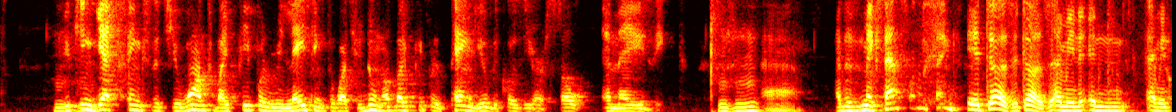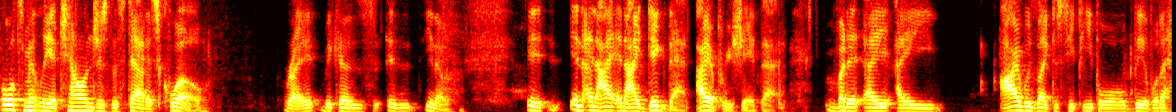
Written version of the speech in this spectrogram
Mm-hmm. You can get things that you want by people relating to what you do, not by people paying you because you're so amazing. Mm-hmm. Uh, does it make sense what I'm saying? It does. It does. I mean, and I mean, ultimately, it challenges the status quo, right? Because it, you know, it, and, and I and I dig that. I appreciate that. But it, I I I would like to see people be able to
